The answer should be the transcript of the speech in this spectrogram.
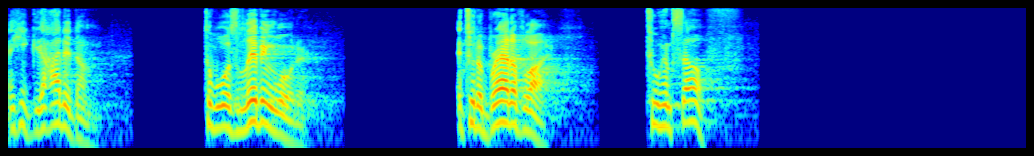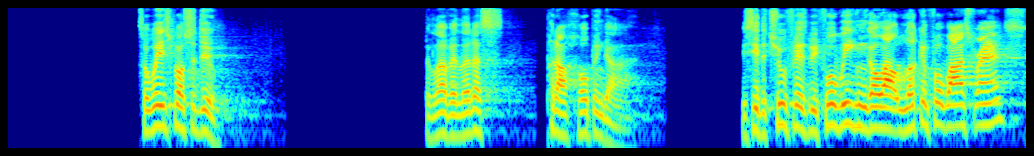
and He guided them towards living water and to the bread of life, to Himself. So, what are you supposed to do? Beloved, let us put our hope in God. You see, the truth is, before we can go out looking for wise friends,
